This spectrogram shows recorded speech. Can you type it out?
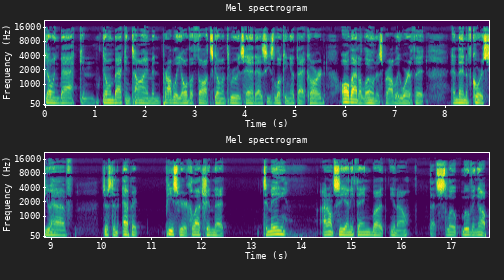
going back and going back in time and probably all the thoughts going through his head as he's looking at that card. All that alone is probably worth it. And then of course you have just an epic piece of your collection that, to me, I don't see anything but you know that slope moving up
